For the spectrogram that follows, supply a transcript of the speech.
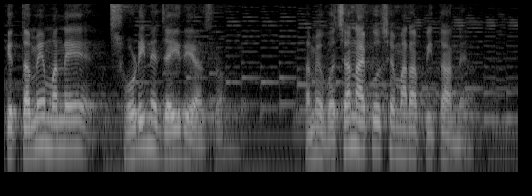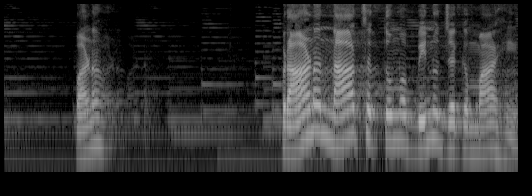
કે તમે મને છોડીને જઈ રહ્યા છો. તમે વચન આપ્યું છે મારા પિતાને. પણ પ્રાણનાથ તુમ બિનુ જગ માહી.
